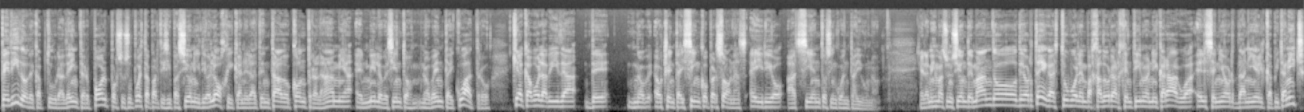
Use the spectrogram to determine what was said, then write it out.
pedido de captura de Interpol por su supuesta participación ideológica en el atentado contra la AMIA en 1994, que acabó la vida de 85 personas e hirió a 151. En la misma asunción de mando de Ortega estuvo el embajador argentino en Nicaragua, el señor Daniel Capitanich,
